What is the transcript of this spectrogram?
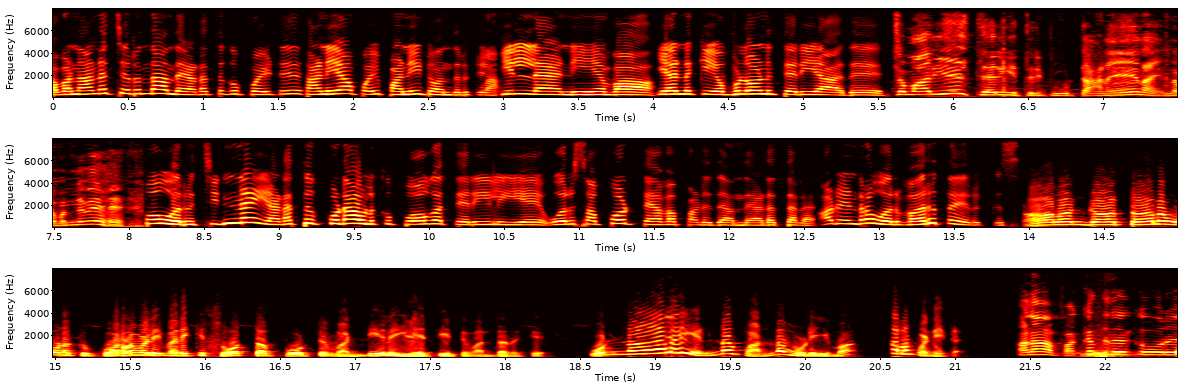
அவன் நினைச்சிருந்தா அந்த இடத்துக்கு போயிட்டு தனியா போய் பண்ணிட்டு வந்திருக்கலாம். இல்ல நீ வா. எனக்கு எவ்வளோன்னு தெரியாது. மாதிரியே சரிங்க திருப்பி விட்டானே நான் என்ன பண்ணுவேன்? இப்போ ஒரு சின்ன இடத்துக்கு கூட அவளுக்கு போக தெரியலையே. ஒரு சப்போர்ட் தேவைப்படுது அந்த இடத்துல. அப்படின்ற ஒரு வருத்தம் இருக்கு. காலங்காத்தால உனக்கு குறவழி வரைக்கும் சோத்த போட்டு வண்டியில ஏத்திட்டு வந்ததுக்கு உன்னால என்ன பண்ண முடியுமோ அதை பண்ணிட்டேன். ஆனா பக்கத்துல இருக்க ஒரு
